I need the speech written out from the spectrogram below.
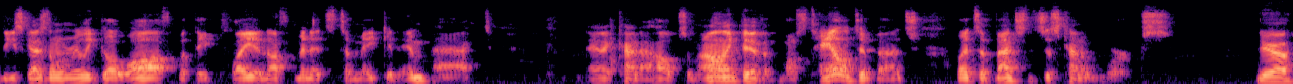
these guys don't really go off, but they play enough minutes to make an impact, and it kind of helps them. I don't think they're the most talented bench, but it's a bench that just kind of works. Yeah,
